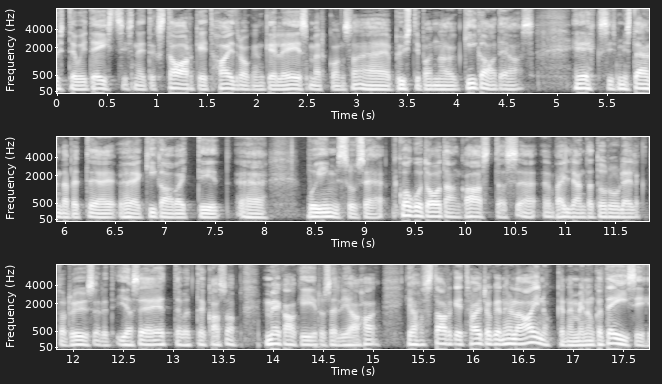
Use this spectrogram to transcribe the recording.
ühte või teist, siis näiteks Stargate Hydrogen, kelle eesmärk on püsti panna gigatehas. ehk siis, mis tähendab, et ühe gigavati äh, võimsuse kogutoodang aastas äh, välja anda turule elektrolüüserid ja see ettevõte kasvab megakiirusel ja, ja Stargate Hydrogen ei ole ainukene, meil on ka teisi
